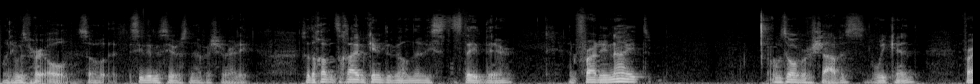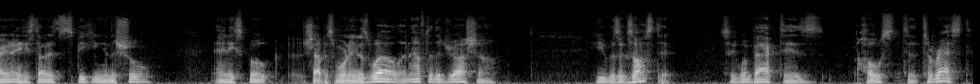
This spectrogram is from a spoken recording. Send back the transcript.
when he was very old. So see the Mesiris Nefesh already. So the Chofetz Chaim came to Vilna and he stayed there. And Friday night, it was over Shabbos, weekend. Friday night he started speaking in the shul and he spoke Shabbos morning as well. And after the drasha, he was exhausted, so he went back to his host to, to rest.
